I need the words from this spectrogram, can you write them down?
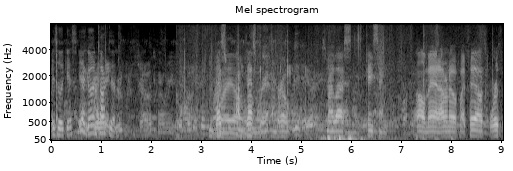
is it the case. Yeah, go ahead and talk to him. I'm, des- I'm desperate. I'm broke. It's my last casing. Oh man, I don't know if my payout's worth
